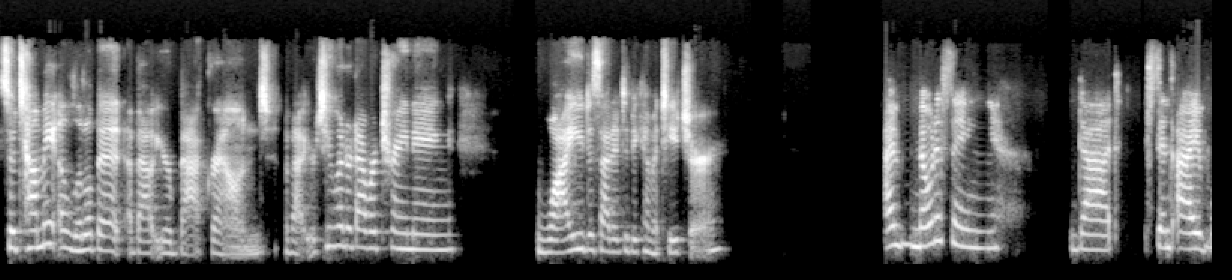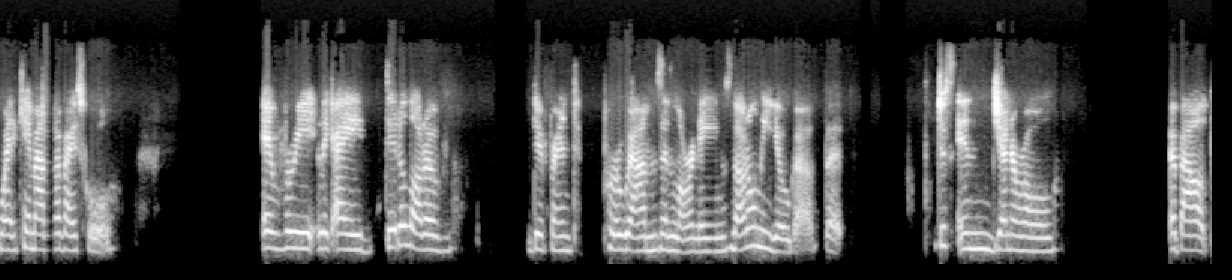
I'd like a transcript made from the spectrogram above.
So, tell me a little bit about your background, about your 200 hour training, why you decided to become a teacher. I'm noticing that since I when came out of high school, every like I did a lot of different programs and learnings, not only yoga, but just in general about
